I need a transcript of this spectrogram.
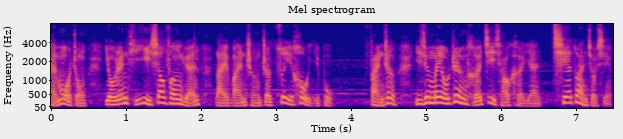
沉默中，有人提议消防员来完成这最后一步，反正已经没有任何技巧可言，切断就行。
